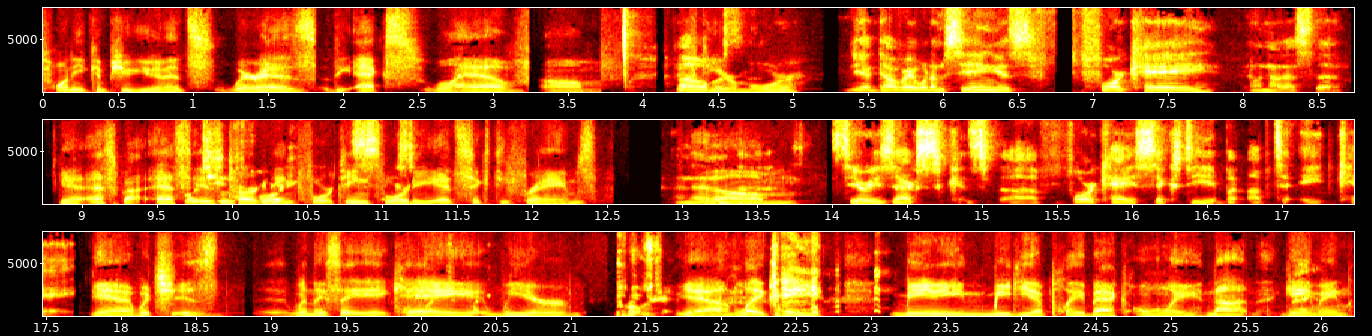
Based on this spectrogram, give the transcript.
20 compute units, whereas the X will have um 50 Oh, or more. Yeah, Delray. What I'm seeing is 4K. Oh no, that's the Yeah, Xbox S is targeting 1440 at 60 frames. and then Um, the Series X is uh, 4K 60, but up to 8K. yeah, which is when they say 8K, we are yeah likely meaning media playback only, not gaming.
